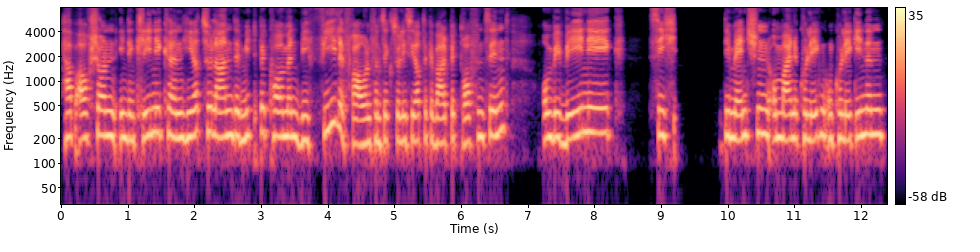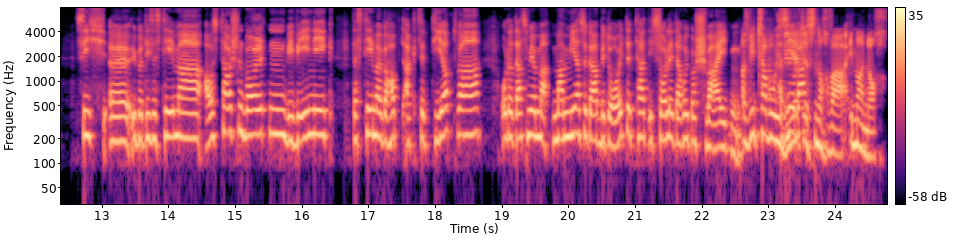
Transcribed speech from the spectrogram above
habe auch schon in den Kliniken hierzulande mitbekommen, wie viele Frauen von sexualisierter Gewalt betroffen sind und wie wenig sich die Menschen um meine Kollegen und Kolleginnen sich äh, über dieses Thema austauschen wollten, wie wenig das Thema überhaupt akzeptiert war oder dass mir man mir sogar bedeutet hat, ich solle darüber schweigen. Also wie tabuisiert also es noch war, immer noch.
